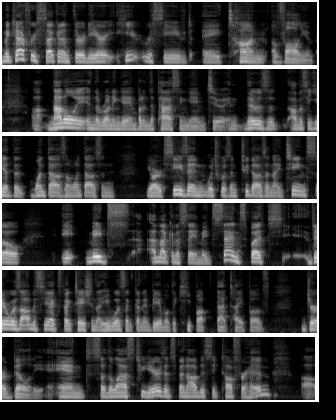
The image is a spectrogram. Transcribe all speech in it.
McCaffrey's second and third year, he received a ton of volume, uh, not only in the running game but in the passing game too. And there was a, obviously he had the 1,000 1,000 yard season, which was in 2019. So it made I'm not going to say it made sense, but there was obviously an expectation that he wasn't going to be able to keep up that type of durability. And so the last two years, it's been obviously tough for him, uh,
